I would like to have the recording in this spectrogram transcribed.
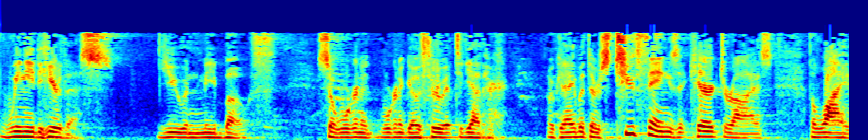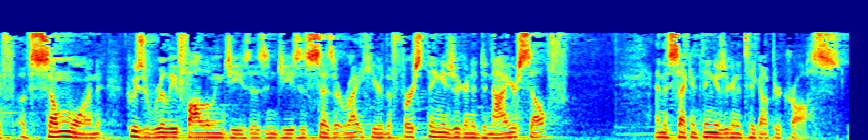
we need to hear this. You and me both. So we're gonna, we're gonna go through it together. Okay? But there's two things that characterize the life of someone who's really following Jesus, and Jesus says it right here. The first thing is you're gonna deny yourself, and the second thing is you're gonna take up your cross.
